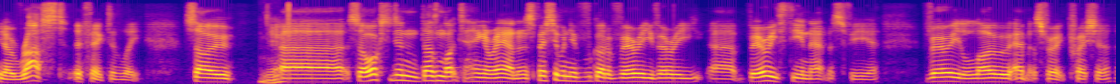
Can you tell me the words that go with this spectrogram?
you know rust effectively. So yeah. Uh, so oxygen doesn't like to hang around, and especially when you've got a very, very, uh, very thin atmosphere, very low atmospheric pressure,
